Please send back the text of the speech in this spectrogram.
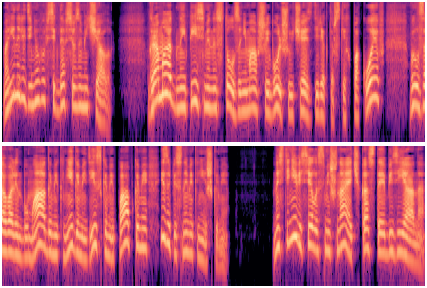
Марина Леденева всегда все замечала. Громадный письменный стол, занимавший большую часть директорских покоев, был завален бумагами, книгами, дисками, папками и записными книжками. На стене висела смешная очкастая обезьяна,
